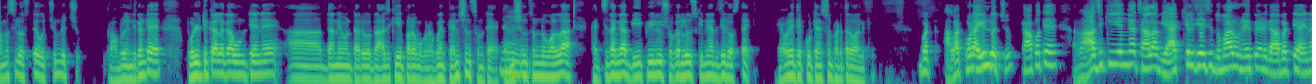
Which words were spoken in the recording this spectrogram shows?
సమస్యలు వస్తే వచ్చి ఉండొచ్చు ప్రాబ్లం ఎందుకంటే పొలిటికల్గా ఉంటేనే దాన్ని ఏమంటారు రాజకీయ పరం ఒక రకమైన టెన్షన్స్ ఉంటాయి. టెన్షన్స్ ఉండడం వల్ల ఖచ్చితంగా బీపీలు షుగర్లు స్కిన్ ఎనర్జీలు వస్తాయి. ఎవరైతే ఎక్కువ టెన్షన్ పడతారో వాళ్ళకి. బట్ అలా కూడా అయ్యుండొచ్చు. కాకపోతే రాజకీయంగా చాలా వ్యాఖ్యలు చేసి దుమారం రేపాడు కాబట్టి ఆయన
